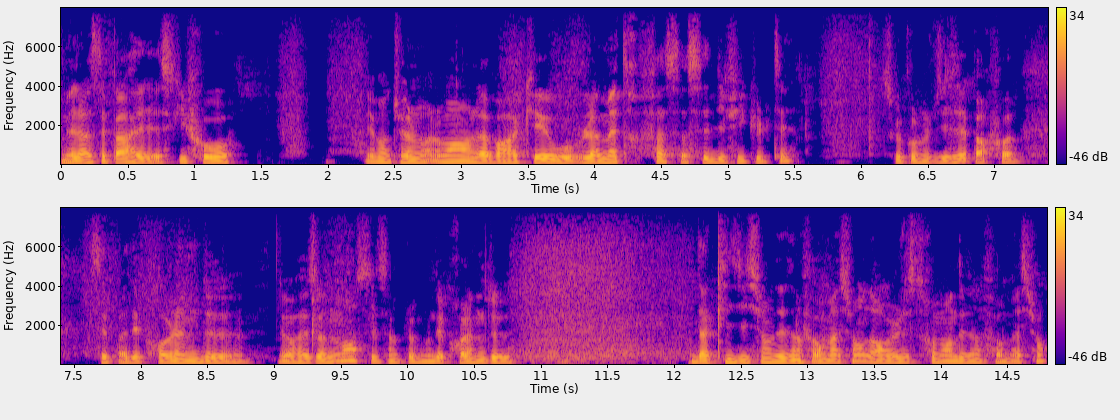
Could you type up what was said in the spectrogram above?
Mais là, c'est pareil. Est-ce qu'il faut éventuellement la braquer ou la mettre face à ses difficultés. Parce que comme je disais, parfois, c'est pas des problèmes de, raisonnement, c'est simplement des problèmes de d'acquisition des informations, d'enregistrement des informations.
